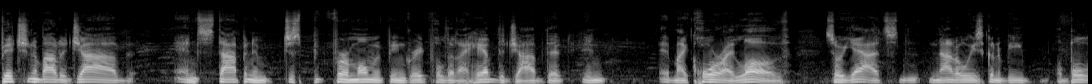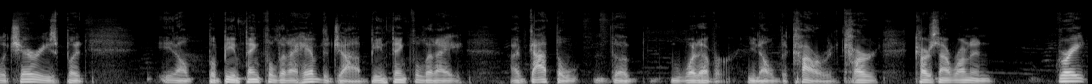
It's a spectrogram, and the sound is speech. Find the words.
bitching about a job and stopping and just for a moment being grateful that I have the job that in at my core I love. So yeah, it's not always going to be a bowl of cherries, but you know, but being thankful that I have the job, being thankful that I, I've got the the whatever, you know, the car. Car car's not running great.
